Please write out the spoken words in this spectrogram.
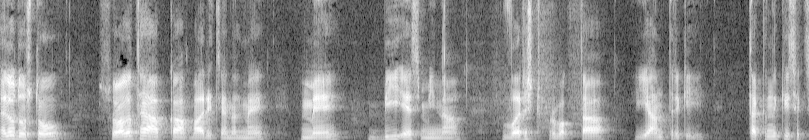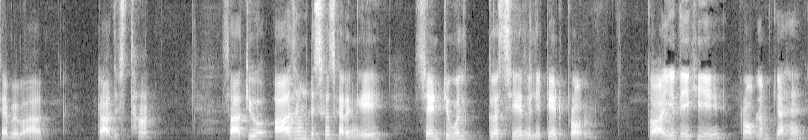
हेलो दोस्तों, स्वागत है आपका हमारे चैनल में। मैं बी एस मीना, वरिष्ठ प्रवक्ता, यांत्रिकी, तकनीकी शिक्षा विभाग, राजस्थान। साथियों, आज हम डिस्कस करेंगे सेंट्रीवल क्लच से रिलेटेड प्रॉब्लम। तो आइए देखिए प्रॉब्लम क्या है।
